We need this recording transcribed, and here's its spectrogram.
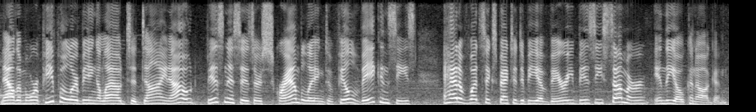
Now that more people are being allowed to dine out, businesses are scrambling to fill vacancies ahead of what's expected to be a very busy summer in the Okanagan.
